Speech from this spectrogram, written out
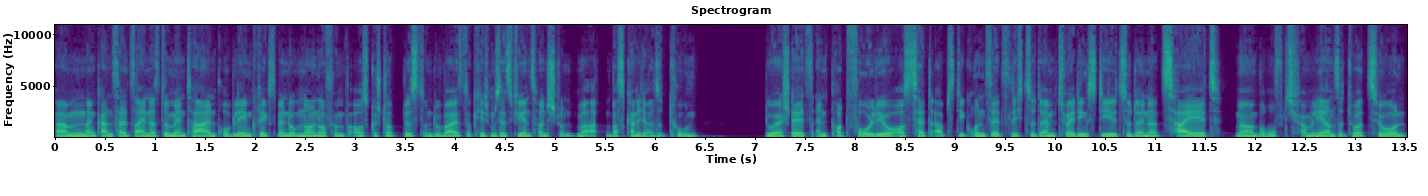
Ähm, dann kann es halt sein, dass du mental ein Problem kriegst, wenn du um 9.05 Uhr ausgestoppt bist und du weißt, okay, ich muss jetzt 24 Stunden warten. Was kann ich also tun? Du erstellst ein Portfolio aus Setups, die grundsätzlich zu deinem Trading-Stil, zu deiner Zeit, ne, beruflich-familiären Situation,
